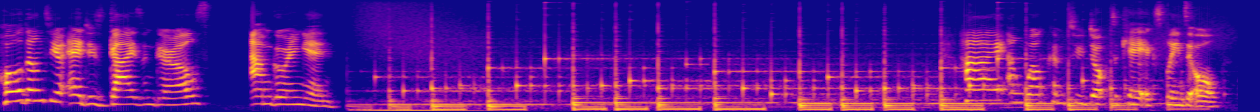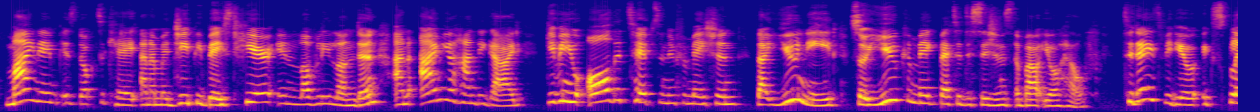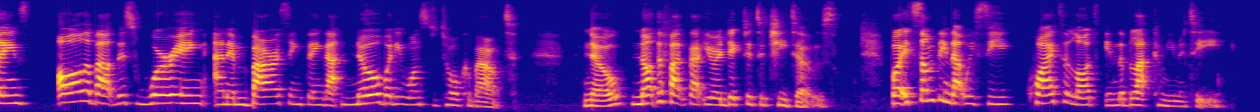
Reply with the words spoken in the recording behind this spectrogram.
Hold on to your edges, guys and girls. I'm going in. Hi, and welcome to Dr. K Explains It All. My name is Dr. K and I'm a GP based here in lovely London and I'm your handy guide giving you all the tips and information that you need so you can make better decisions about your health. Today's video explains all about this worrying and embarrassing thing that nobody wants to talk about. No, not the fact that you're addicted to Cheetos, but it's something that we see quite a lot in the black community.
